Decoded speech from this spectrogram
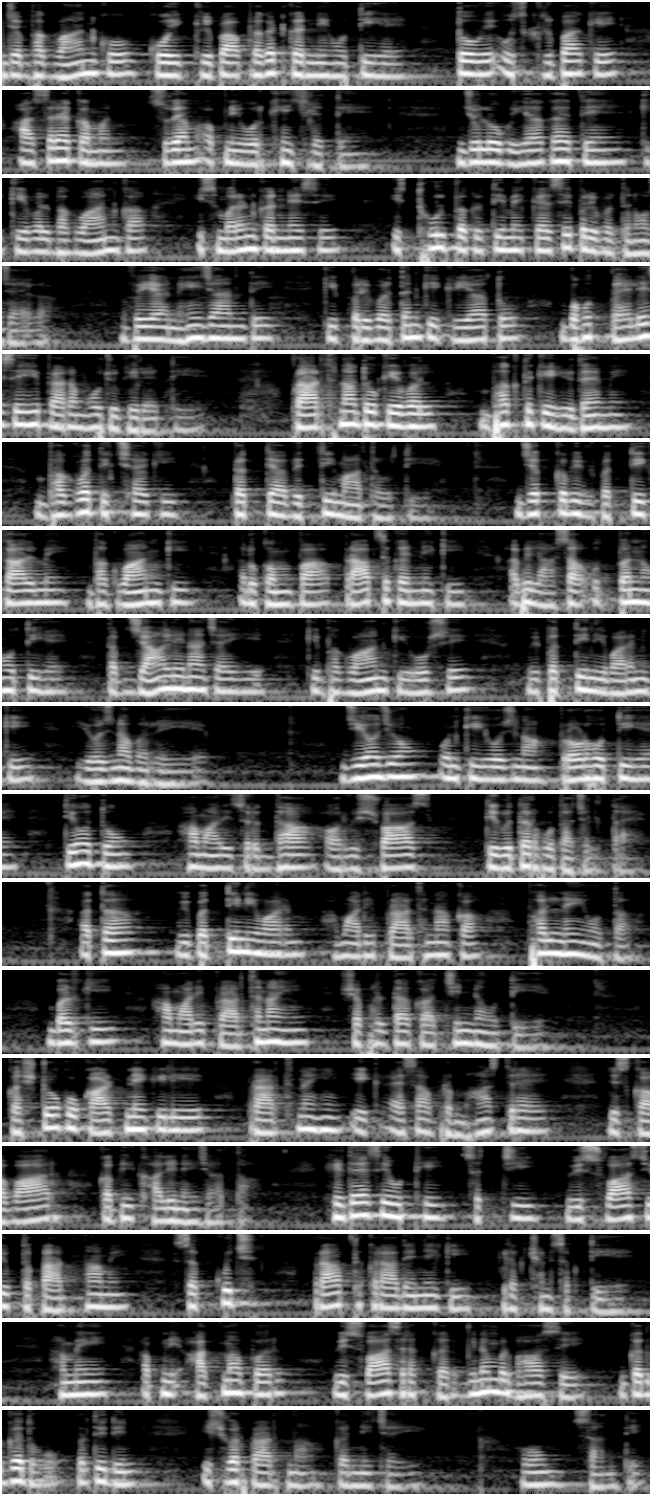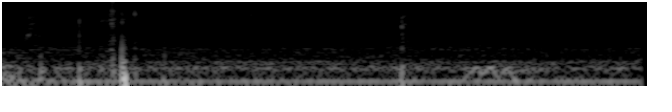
जब भगवान को कोई कृपा प्रकट करनी होती है तो वे उस कृपा के आश्रय का मन स्वयं अपनी ओर खींच लेते हैं। जो लोग यह कहते हैं कि केवल भगवान का स्मरण करने से स्थूल प्रकृति में कैसे परिवर्तन हो जाएगा, वे यह नहीं जानते कि परिवर्तन की क्रिया तो बहुत पहले से ही प्रारंभ हो चुकी रहती है। प्रार्थना तो केवल भक्त के हृदय में भगवत इच्छा की प्रत्यावृत्ति मात्र होती है। जब कभी विपत्ति काल में भगवान की अनुकंपा प्राप्त करने की अभिलाषा उत्पन्न होती है, तब जान लेना चाहिए कि भगवान की ओर से विपत्ति निवारण की योजना बन रही है। ज्यों ज्यों उनकी योजना प्रौढ़ होती है त्यों त्यों हमारी श्रद्धा और विश्वास तीव्रतर होता चलता है। अतः विपत्ति निवारण हमारी प्रार्थना का फल नहीं होता, बल्कि हमारी प्रार्थना ही सफलता का चिन्ह होती है। कष्टों को काटने के लिए प्रार्थना ही एक ऐसा ब्रह्मास्त्र है, जिसका वार कभी खाली नहीं जाता। हृदय से उठी सच्ची विश्वास युक्त प्रार्थना में सब कुछ प्राप्त करा देने की विलक्षण शक्ति है। हमें अपनी आत्मा पर विश्वास रखकर विनम्र भाव से गदगद हो प्रतिदिन ईश्वर प्रार्थना करनी चाहिए। ओम शांति।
